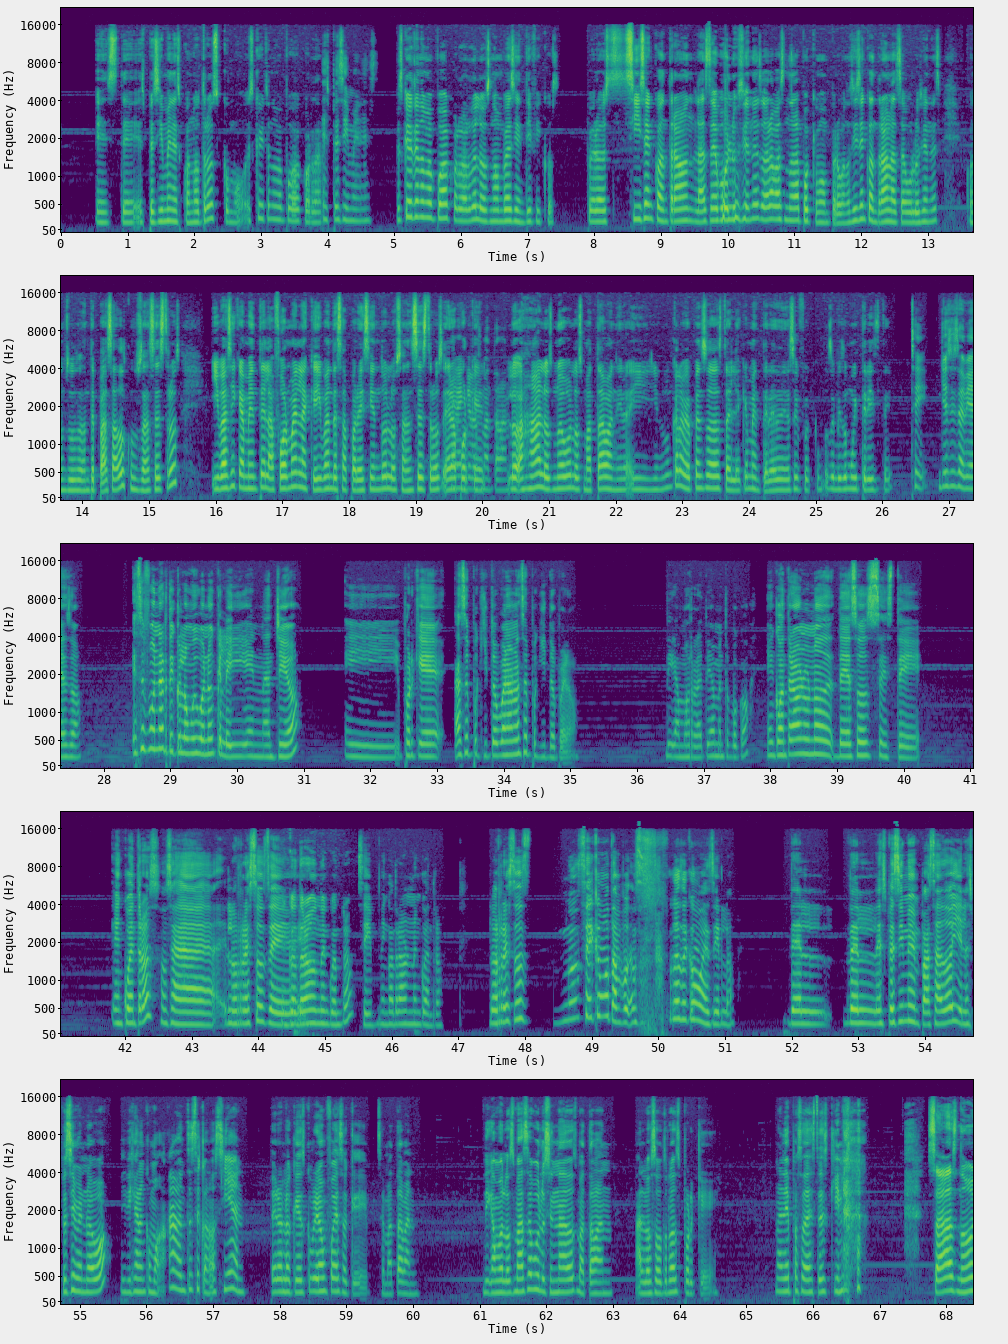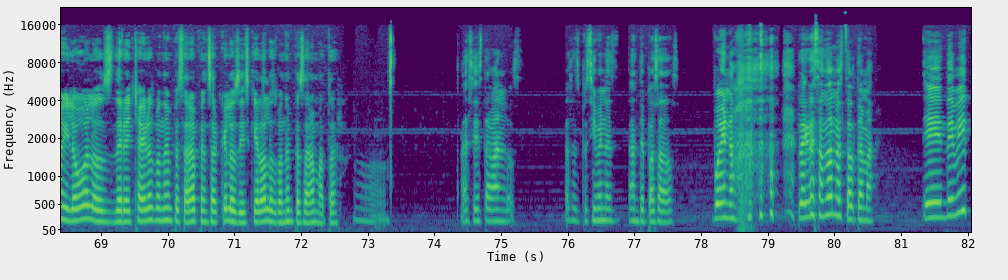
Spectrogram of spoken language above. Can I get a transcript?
este especímenes con otros, como es que ahorita no me puedo acordar. especímenes. Es que ahorita no me puedo acordar de los nombres científicos. Pero sí se encontraron las evoluciones. Ahora va a sonar a Pokémon, pero bueno, sí se encontraron las evoluciones con sus antepasados, con sus ancestros. Y básicamente la forma en la que iban desapareciendo los ancestros era porque los mataban. lo- ajá, los nuevos los mataban. Y yo nunca lo había pensado hasta el día que me enteré de eso y fue como se me hizo muy triste. Sí, yo sí sabía eso. Ese fue un artículo muy bueno que leí en Nat Geo. Y porque hace poquito, bueno, no hace poquito, pero digamos relativamente poco, encontraron uno de esos, este, encuentros, o sea, los restos de... ¿Encontraron un encuentro? Sí, encontraron un encuentro. Los restos, no sé cómo tampoco, tampoco sé cómo decirlo. Del, del espécimen pasado y el espécimen nuevo. Y dijeron como, ah, antes se conocían. Pero lo que descubrieron fue eso, que se mataban. Digamos, los más evolucionados mataban a los otros porque nadie pasa de esta esquina. Sas, ¿no? Y luego los derechairos van a empezar a pensar que los de izquierda los van a empezar a matar. Mm, Así estaban los, los especímenes antepasados. Bueno, regresando a nuestro tema. Eh, David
